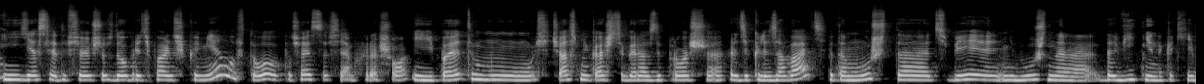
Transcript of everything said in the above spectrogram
И если это все еще сдобрить парочкой мемов, то получается совсем хорошо. И поэтому сейчас, мне кажется, гораздо проще радикализовать, потому что тебе не нужно давить ни на какие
